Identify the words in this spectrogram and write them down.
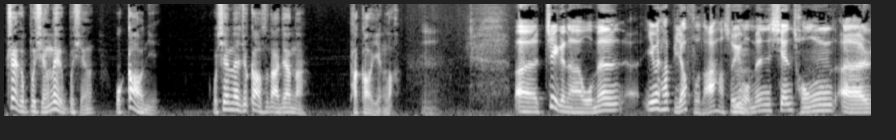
这个不行，那个不行，我告你。我现在就告诉大家呢，他告赢了。”嗯。呃，这个呢，我们因为它比较复杂哈，所以我们先从呃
